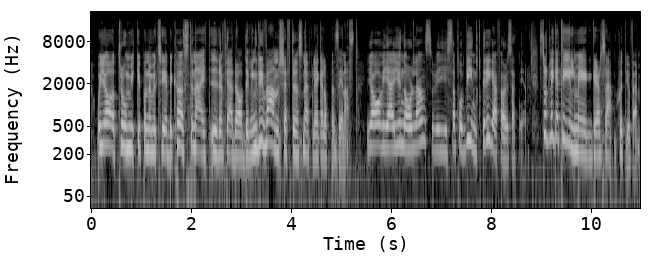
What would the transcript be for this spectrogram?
Och jag tror mycket på nummer 3 Because Tonight i den fjärde avdelningen. Revansch efter den snöpliga galoppen senast. Ja, vi är ju Norrland så vi gissar på vintriga förutsättningar. Stort lycka till med Grand Slam 75.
